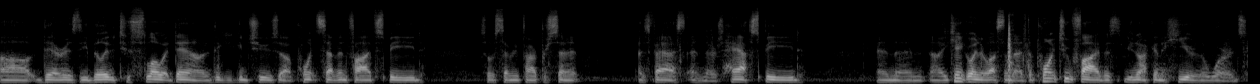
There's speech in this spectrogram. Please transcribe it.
uh, there is the ability to slow it down. I think you can choose a 0.75 speed, so 75% as fast, and there's half speed, and then uh, you can't go any less than that. The 0.25 is you're not going to hear the words.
